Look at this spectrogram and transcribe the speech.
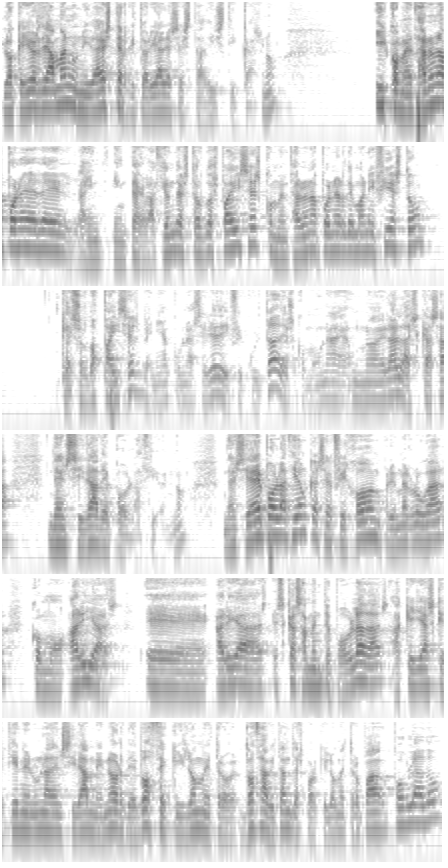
lo que ellos llaman unidades territoriales estadísticas. Y comenzaron a poner, en la integración de estos dos países, comenzaron a poner de manifiesto que esos dos países venían con una serie de dificultades, como una, era la escasa densidad de población. ¿no? Densidad de población que se fijó en primer lugar como áreas, eh, áreas escasamente pobladas, aquellas que tienen una densidad menor de 12, kilómetros, 12 habitantes por kilómetro poblado,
